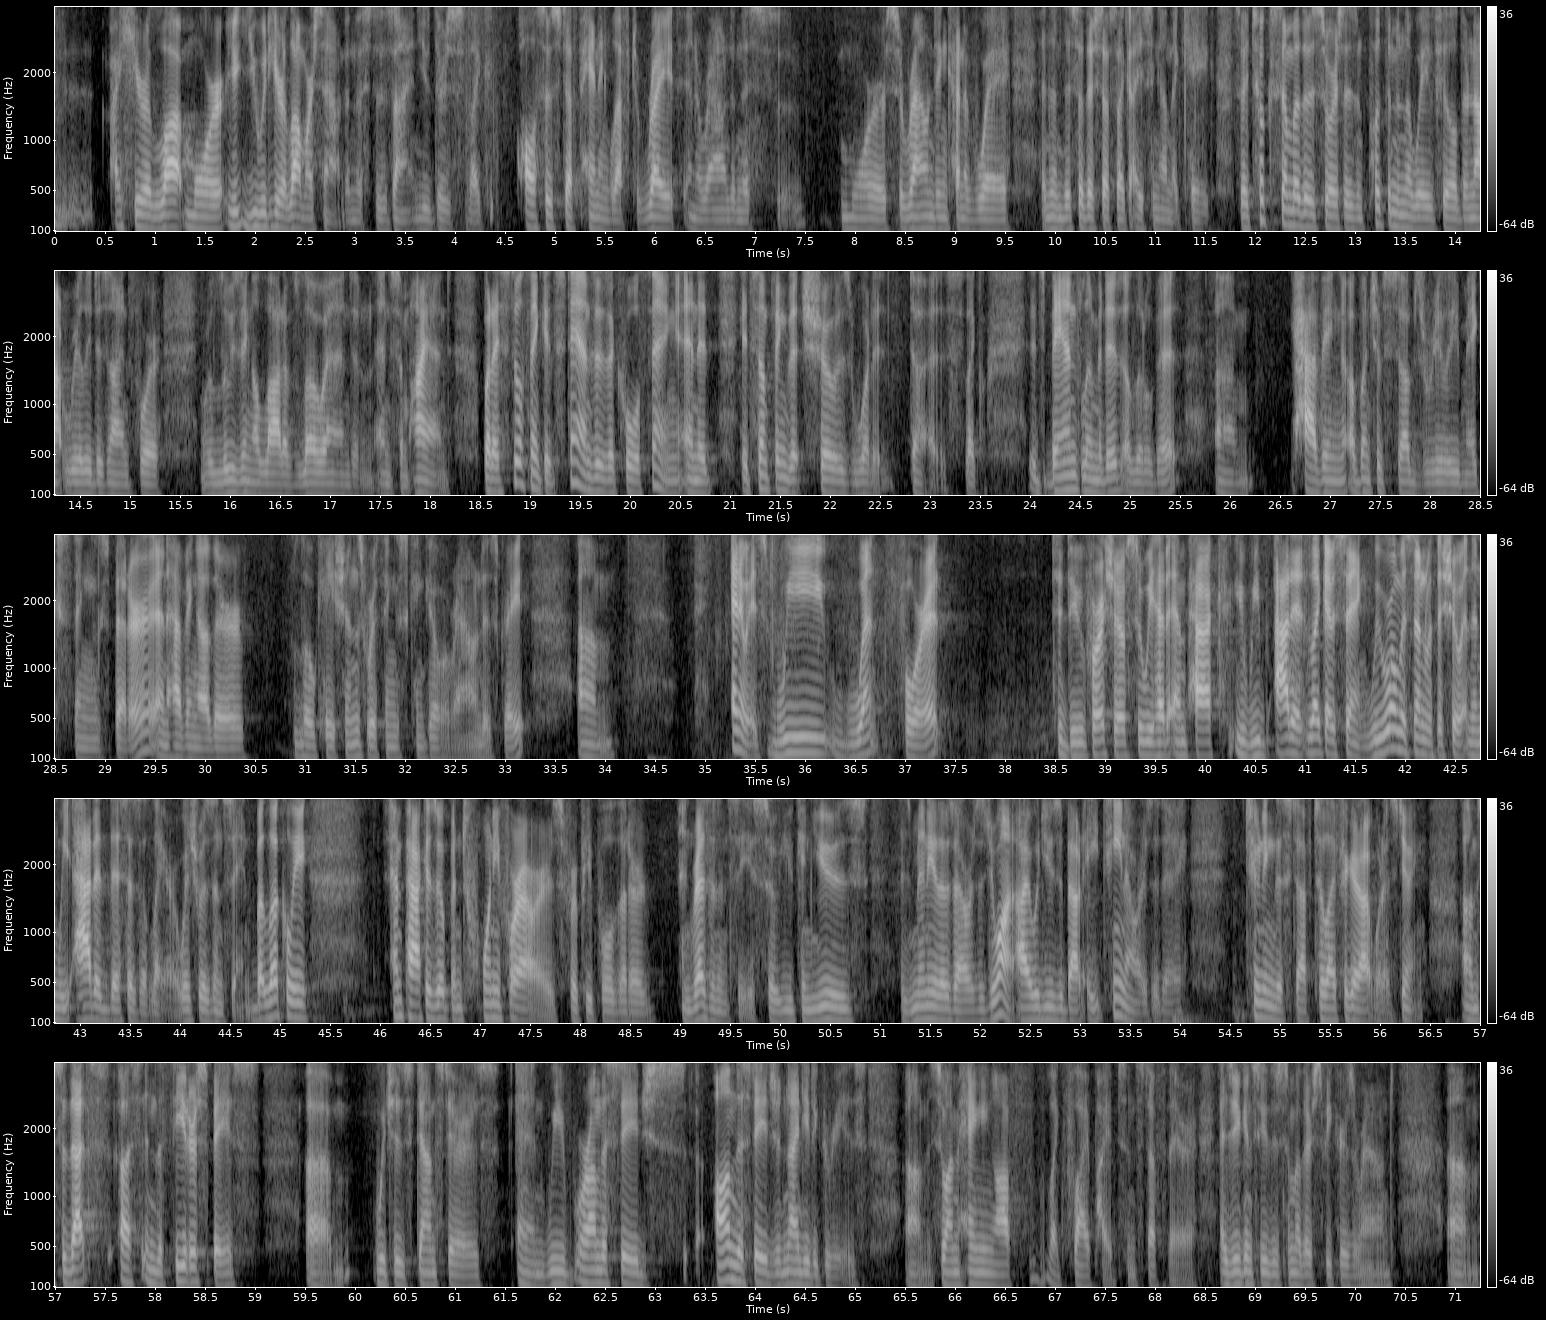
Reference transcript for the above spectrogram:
I hear a lot more, you, you, would hear a lot more sound in this design. You, there's like also stuff panning left to right and around in this uh, more surrounding kind of way. And then this other stuff's like icing on the cake. So I took some of those sources and put them in the wave field. They're not really designed for, we're losing a lot of low end and, and some high end. But I still think it stands as a cool thing. And it, it's something that shows what it does. Like it's band limited a little bit. Um, having a bunch of subs really makes things better, and having other locations where things can go around is great. Um, anyways, we went for it to do for our show. So we had EMPAC, we added, like I was saying, we were almost done with the show, and then we added this as a layer, which was insane. But luckily, EMPAC is open 24 hours for people that are in residency, so you can use as many of those hours as you want. I would use about 18 hours a day tuning this stuff till I figured out what I was doing. Um, so that's us in the theater space, um, which is downstairs, and we were on the stage on the stage at 90 degrees. Um, so I'm hanging off like fly pipes and stuff there. As you can see, there's some other speakers around. Um,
